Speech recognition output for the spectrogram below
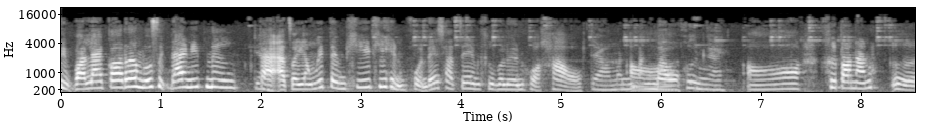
สิบวันแรกก็เริ่มรู้สึกได้นิดนึง จ้ะ แต่อาจจะยังไม่เต็มที่ที่เห็นผลได้ชัดเจนคือบริเวณหัวเข่า จ้ะมันอ๋อ มันเบาขึ้นไง อ๋อ คือตอนนั้นเออ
